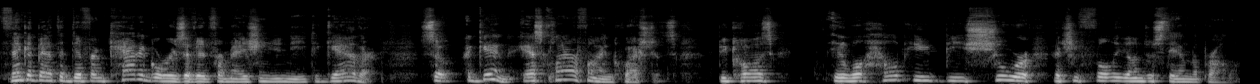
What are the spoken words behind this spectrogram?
Think about the different categories of information you need to gather. So, again, ask clarifying questions because it will help you be sure that you fully understand the problem.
